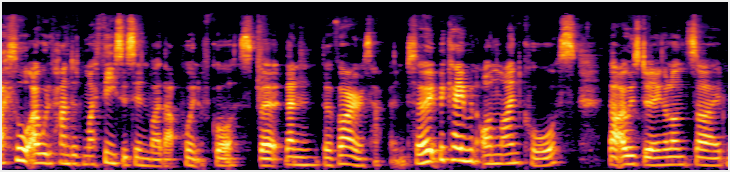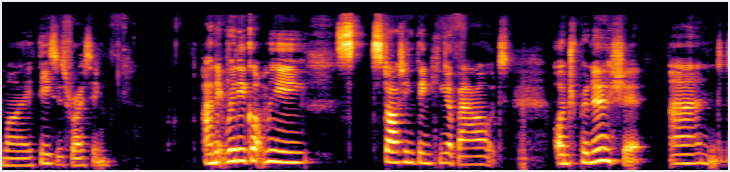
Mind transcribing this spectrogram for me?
I thought I would have handed my thesis in by that point, of course, but then the virus happened. So it became an online course that I was doing alongside my thesis writing. And it really got me starting thinking about entrepreneurship and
